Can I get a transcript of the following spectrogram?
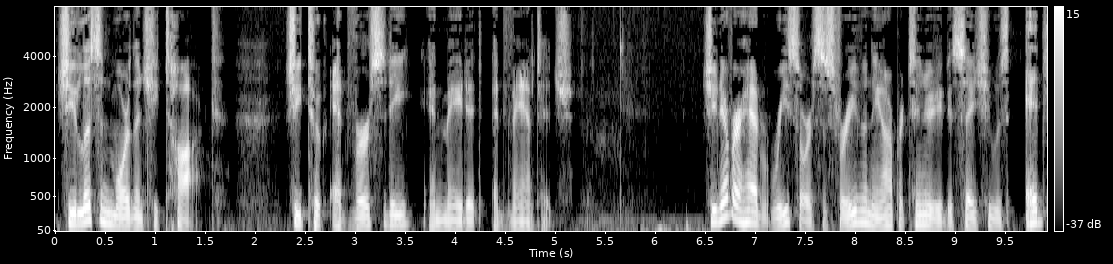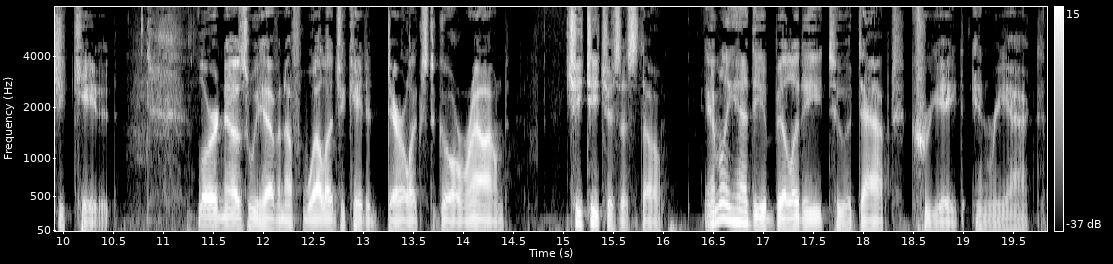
She listened more than she talked. She took adversity and made it advantage. She never had resources for even the opportunity to say she was educated. Lord knows we have enough well educated derelicts to go around. She teaches us, though. Emily had the ability to adapt, create, and react.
